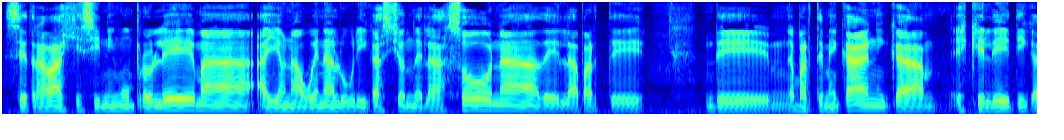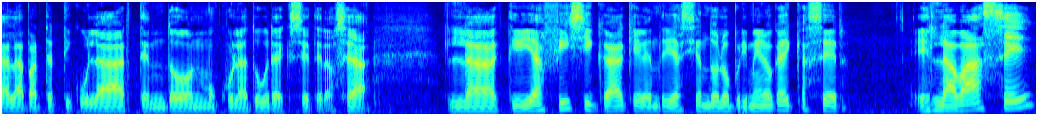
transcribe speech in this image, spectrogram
se trabaje sin ningún problema, haya una buena lubricación de la zona, de la parte de la parte mecánica, esquelética, la parte articular, tendón, musculatura, etcétera. O sea, la actividad física, que vendría siendo lo primero que hay que hacer, es la base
